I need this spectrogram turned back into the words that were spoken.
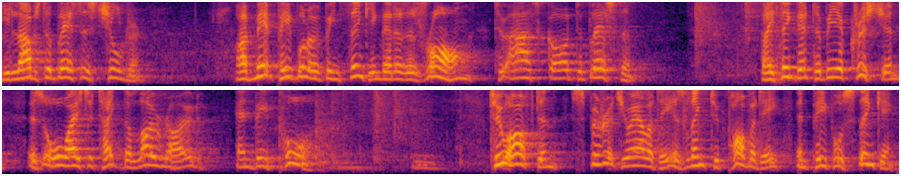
He loves to bless his children. I've met people who have been thinking that it is wrong to ask God to bless them. They think that to be a Christian is always to take the low road and be poor. Too often, spirituality is linked to poverty in people's thinking.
